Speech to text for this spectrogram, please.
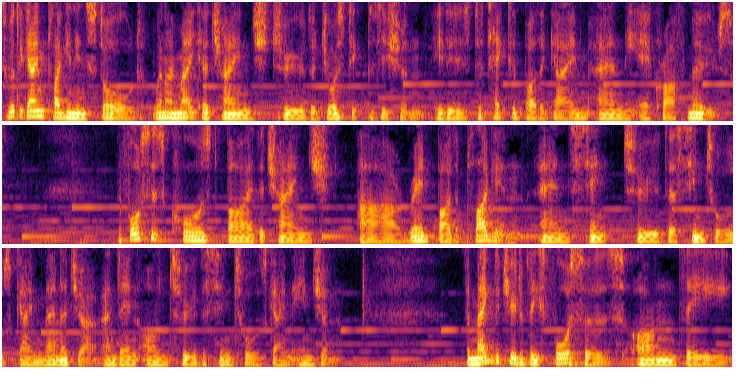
So with the game plugin installed, when I make a change to the joystick position, it is detected by the game and the aircraft moves. The forces caused by the change are read by the plugin and sent to the SimTools game manager and then onto the SimTools game engine. The magnitude of these forces on the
